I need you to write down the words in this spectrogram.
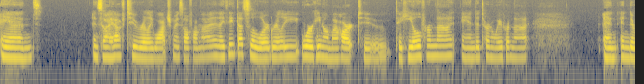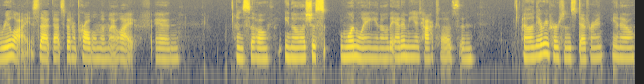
And and so I have to really watch myself on that. And I think that's the Lord really working on my heart to to heal from that and to turn away from that and and to realize that that's been a problem in my life and and so you know that's just one way you know the enemy attacks us and uh, and every person's different you know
